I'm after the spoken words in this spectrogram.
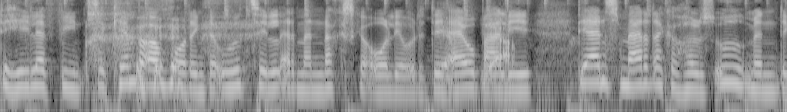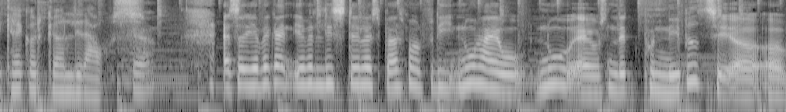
det hele er fint. Så kæmpe opfordring derude til, at man nok skal overleve det. Det Ja. er jo bare Ja. lige... Det er en smerte, der kan holdes ud, men det kan godt gøre lidt afs. Ja. Altså, jeg vil, gerne, jeg vil lige stille et spørgsmål, fordi nu, har jeg jo, nu er jeg jo sådan lidt på nippet til at... at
